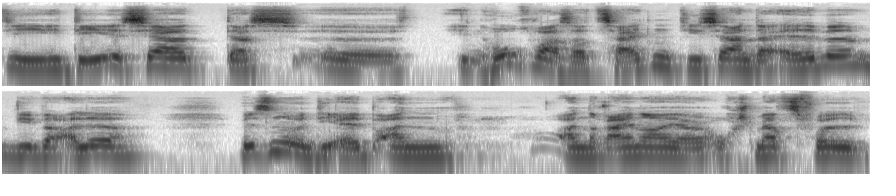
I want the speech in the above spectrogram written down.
die Idee ist ja, dass äh, in Hochwasserzeiten, die ist ja an der Elbe, wie wir alle wissen, und die Elbanfahrt Anrainer ja auch schmerzvoll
